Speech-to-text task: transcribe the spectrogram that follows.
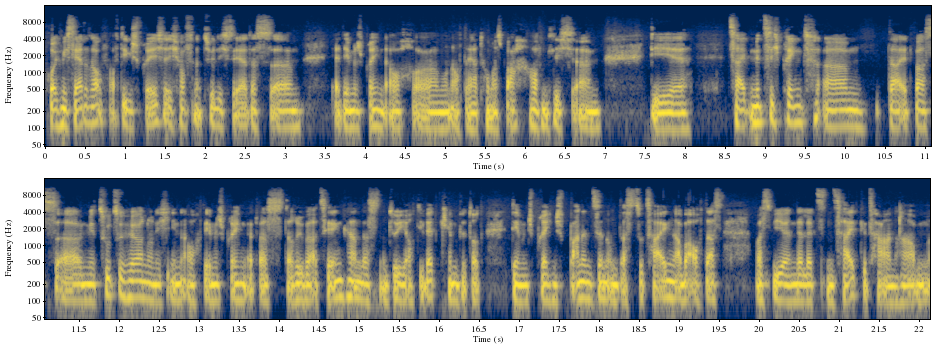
freue ich mich sehr darauf, auf die Gespräche. Ich hoffe natürlich sehr, dass ähm, er dementsprechend auch ähm, und auch der Herr Thomas Bach hoffentlich ähm, die Zeit mit sich bringt, ähm, da etwas äh, mir zuzuhören und ich Ihnen auch dementsprechend etwas darüber erzählen kann, dass natürlich auch die Wettkämpfe dort dementsprechend spannend sind, um das zu zeigen, aber auch das, was wir in der letzten Zeit getan haben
